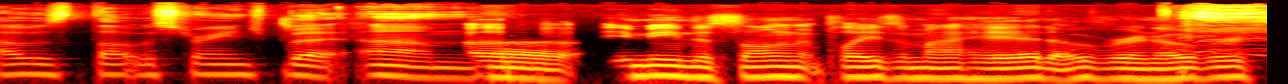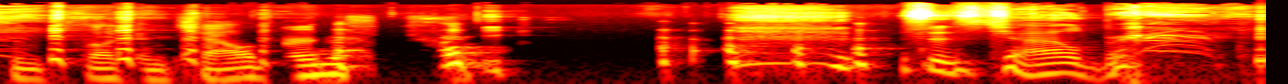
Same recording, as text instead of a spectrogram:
I was thought was strange, but um, Uh, you mean the song that plays in my head over and over since fucking childbirth? since childbirth.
